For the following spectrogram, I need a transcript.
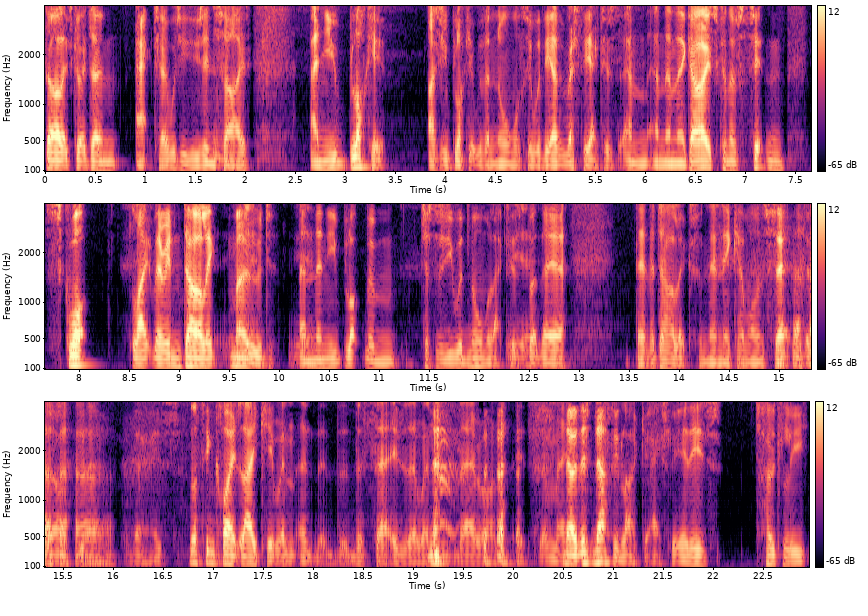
Dalek's got its own actor, which is who's hmm. inside, and you block it as you block it with a normal so with the rest of the actors, and and then the guys kind of sit and squat like they're in Dalek mode, and then you block them just as you would normal actors, Yeah. but they're they're the Daleks, and then they come on set. With the, you know, it's, Nothing quite like it when uh, the the set is there when they're on. It's amazing. no, there's nothing like it. Actually, it is totally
